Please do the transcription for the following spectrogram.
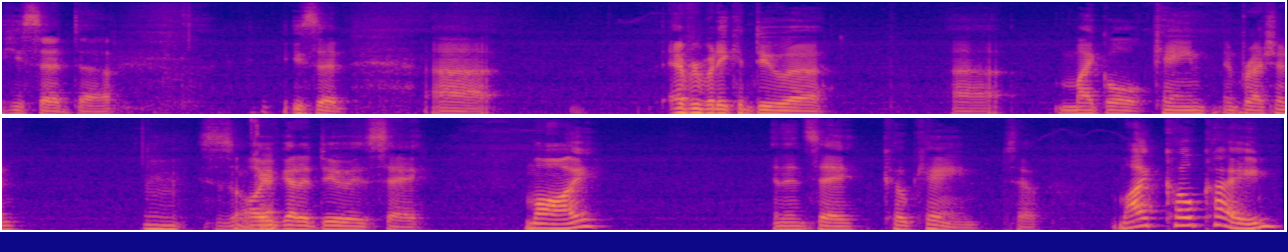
he said, uh, he said, uh, everybody can do a, a Michael Caine impression. He says all Okay. you've got to do is say, "My," and then say cocaine. So, my cocaine.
